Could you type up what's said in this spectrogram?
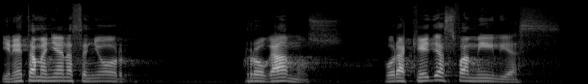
Y en esta mañana, Señor, rogamos por aquellas familias,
